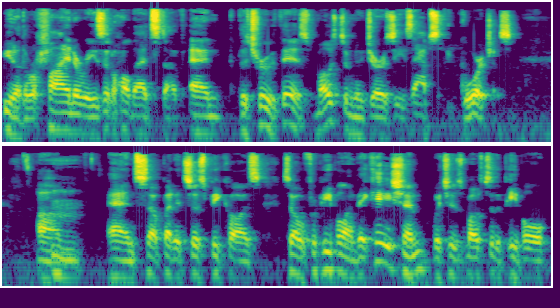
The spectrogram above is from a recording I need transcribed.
you know, the refineries and all that stuff. And the truth is, most of New Jersey is absolutely gorgeous. Um, mm. And so, but it's just because, so for people on vacation, which is most of the people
